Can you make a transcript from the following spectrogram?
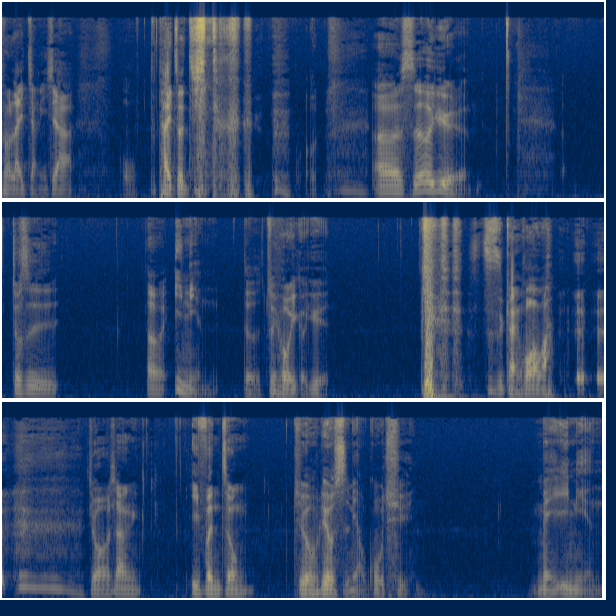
要来讲一下哦，不太正经的，呃，十二月了，就是呃一年。的最后一个月，这是干话吗？就好像一分钟就有六十秒过去，每一年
